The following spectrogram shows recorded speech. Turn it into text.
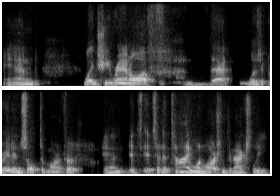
And when she ran off, that was a great insult to Martha. And it's, it's at a time when Washington actually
